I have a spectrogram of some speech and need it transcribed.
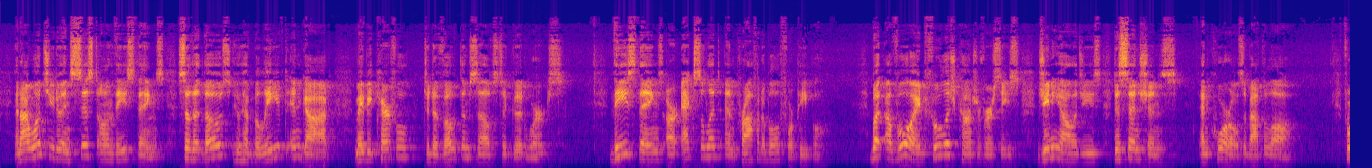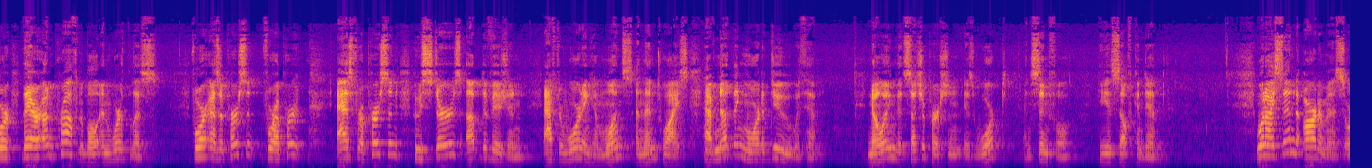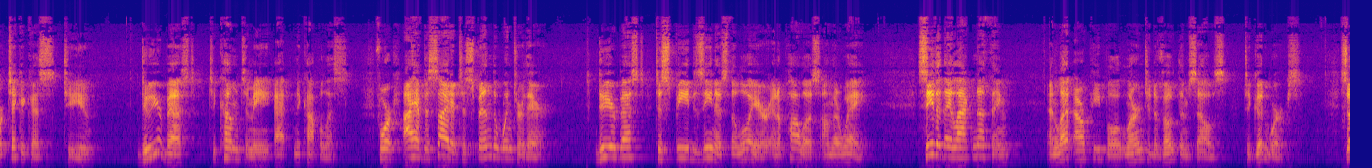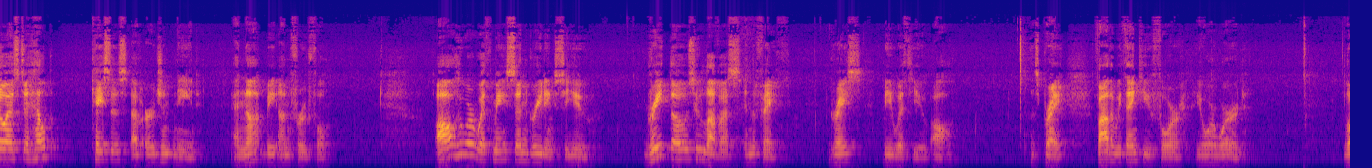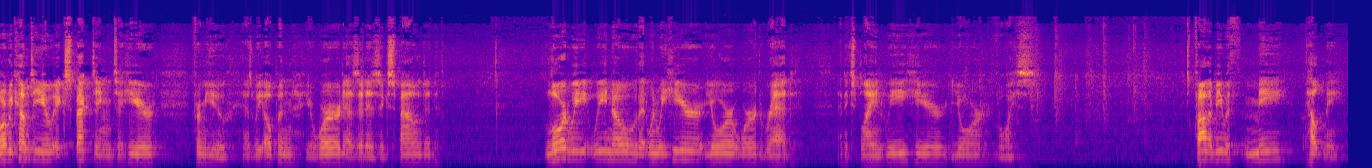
And I want you to insist on these things so that those who have believed in God may be careful to devote themselves to good works. These things are excellent and profitable for people. But avoid foolish controversies, genealogies, dissensions, and quarrels about the law. For they are unprofitable and worthless. For as a person for a per, as for a person who stirs up division after warning him once and then twice, have nothing more to do with him. Knowing that such a person is warped and sinful, he is self condemned. When I send Artemas or Tychicus to you, do your best to come to me at Nicopolis, for I have decided to spend the winter there. Do your best to speed Zenas the lawyer and Apollos on their way. See that they lack nothing and let our people learn to devote themselves to good works so as to help cases of urgent need and not be unfruitful. All who are with me send greetings to you. Greet those who love us in the faith. Grace be with you all. Let's pray. Father, we thank you for your word. Lord, we come to you expecting to hear from you as we open your word, as it is expounded. Lord, we, we know that when we hear your word read and explained, we hear your voice. Father, be with me, help me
